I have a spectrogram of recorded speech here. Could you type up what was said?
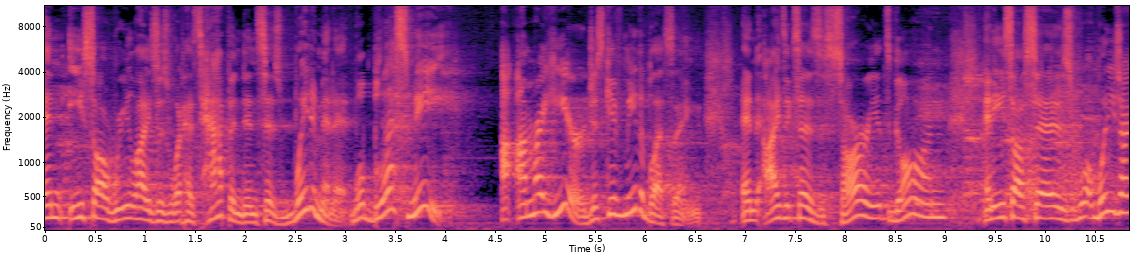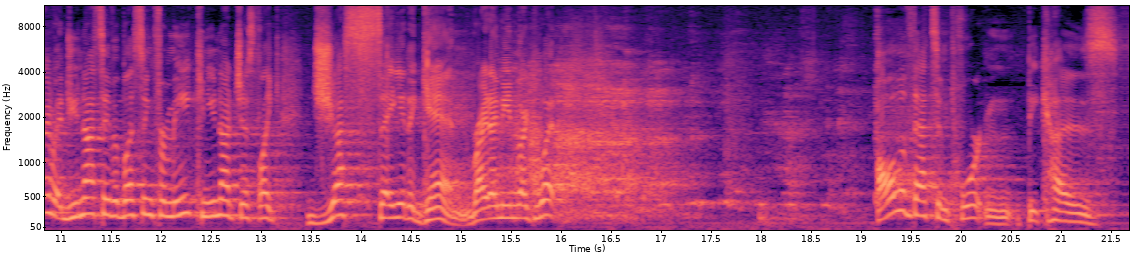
And Esau realizes what has happened and says, Wait a minute, well, bless me. I- am right here. Just give me the blessing. And Isaac says, Sorry, it's gone. And Esau says, well, What are you talking about? Do you not save a blessing for me? Can you not just like, just say it again? Right? I mean, like, what? All of that's important because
